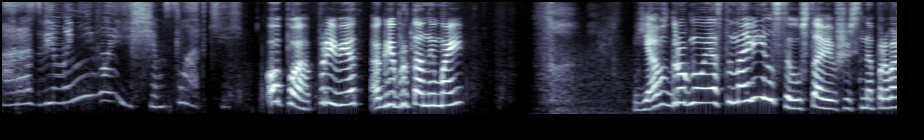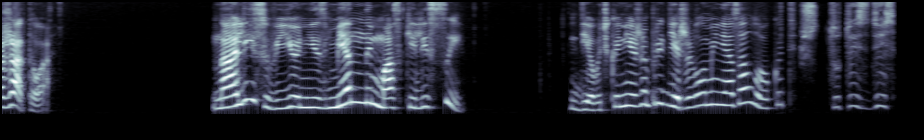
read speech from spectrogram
А разве мы не его ищем, сладкий? Опа, привет! А где брутаны мои? Я вздрогнул и остановился, уставившись на провожатого. На Алису в ее неизменной маске лисы. Девочка нежно придерживала меня за локоть. Что ты здесь?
